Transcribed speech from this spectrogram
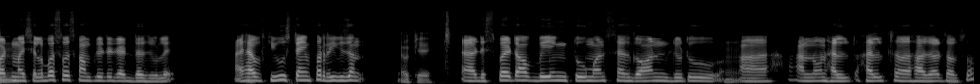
but Mhm. my syllabus was completed at the july i have huge time for revision Okay. uh, despite of being two months has gone due to Mm. uh, unknown health health uh, hazards also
